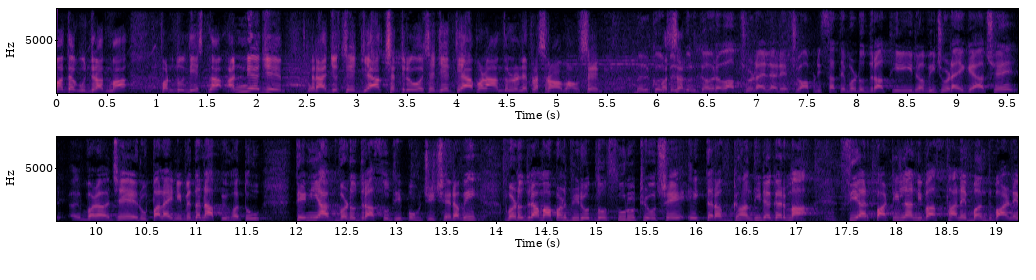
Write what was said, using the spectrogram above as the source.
માત્ર ગુજરાતમાં પરંતુ દેશના અન્ય જે રાજ્યો છે જ્યાં ક્ષત્રિયો છે ત્યાં પણ આંદોલનને પ્રસરાવવામાં આવશે. બિલકુલ. બિલકુલ. ગૌરવ આપ જોડાયેલા રહેજો. આપણી સાથે વડોદરાથી રવિ જોડાઈ ગયા છે. જે રૂપાલાએ નિવેદન આપ્યું હતું તેની આગ વડોદરા સુધી પહોંચી છે. રવિ વડોદરામાં પણ વિરોધનો સૂર ઉઠ્યો છે. એક તરફ ગાંધીનગરમાં સી આર પાટીલના નિવાસસ્થાને બંધ બારણે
